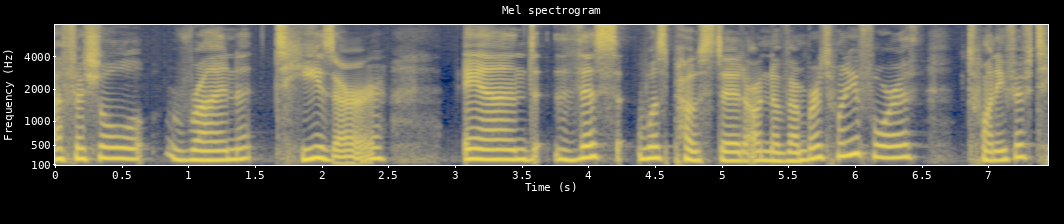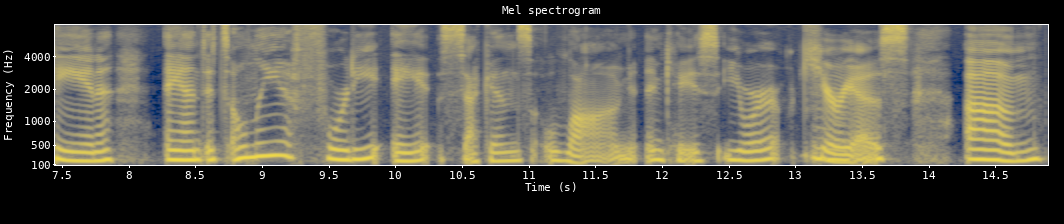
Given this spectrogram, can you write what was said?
official run teaser. And this was posted on November 24th, 2015. And it's only 48 seconds long, in case you were curious. Um,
